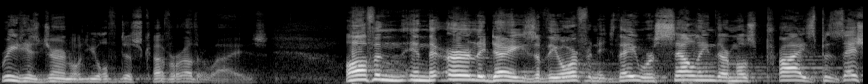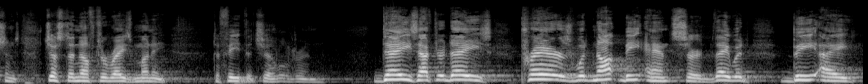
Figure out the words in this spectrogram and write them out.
Read his journal, you'll discover otherwise. Often in the early days of the orphanage, they were selling their most prized possessions just enough to raise money to feed the children. Days after days, prayers would not be answered. They would be a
